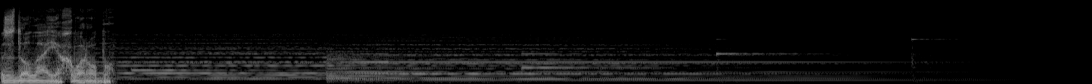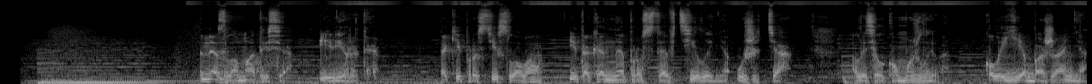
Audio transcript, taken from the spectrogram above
здолає хворобу. Не зламатися і вірити. Такі прості слова і таке непросте втілення у життя, але цілком можливе, коли є бажання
